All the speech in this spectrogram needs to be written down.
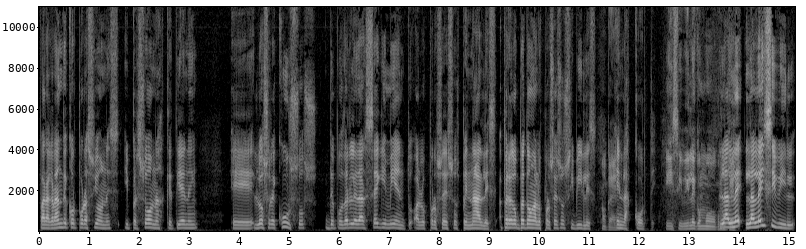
para grandes corporaciones y personas que tienen eh, los recursos de poderle dar seguimiento a los procesos penales, perdón, perdón, a los procesos civiles en las cortes. ¿Y civiles como, como La, qué? ley, la ley civil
